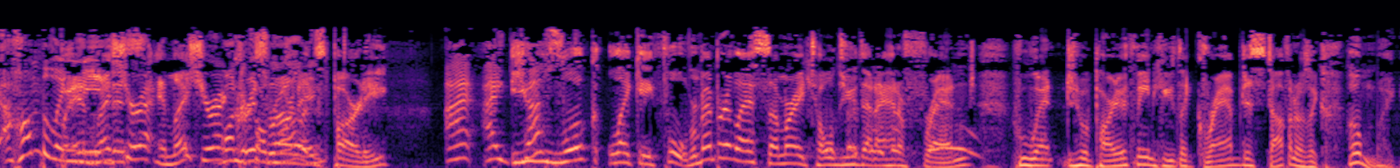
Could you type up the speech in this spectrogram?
humbling But me. unless this you're at, unless you're at Chris morning. Rollins' party, I, I you just look like a fool. Remember last summer I told you that I had a friend who went to a party with me and he like grabbed his stuff and I was like, "Oh my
